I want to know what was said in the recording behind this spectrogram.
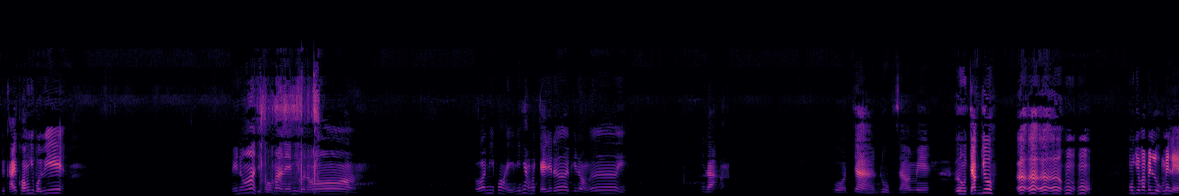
ไปขายของอยู่บ่วิไปเนาะสิเข้ามาแหน่มีบ่เนาะโอ้ยมีพ่อให้มีแห้งหัวใจเด้อเด้อพี่น้องเอ้ยนี่ละโอ้จ้าลูกสาวแม่เออหูจักอยู่ เออเออเออเออหูหูหูจะว่าเป็นลูกไม่แหละ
